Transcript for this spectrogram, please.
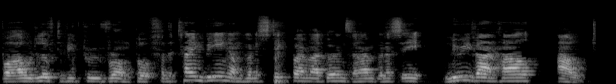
But I would love to be proved wrong. But for the time being, I'm going to stick by my guns and I'm going to say Louis Van Gaal out.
